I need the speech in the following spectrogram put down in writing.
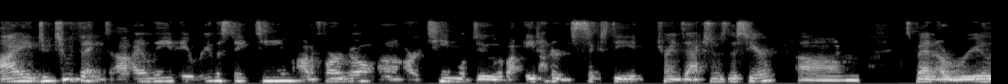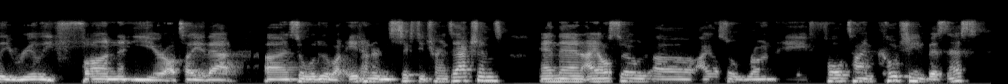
I do two things. I lead a real estate team out of Fargo. Uh, our team will do about 860 transactions this year. Um, it's been a really, really fun year, I'll tell you that. Uh, and so we'll do about 860 transactions. And then I also uh, I also run a full time coaching business,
